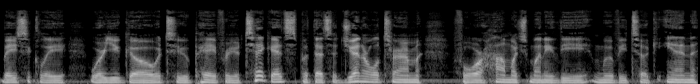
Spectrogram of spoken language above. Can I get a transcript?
basically where you go to pay for your tickets, but that's a general term for how much money the movie took in.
